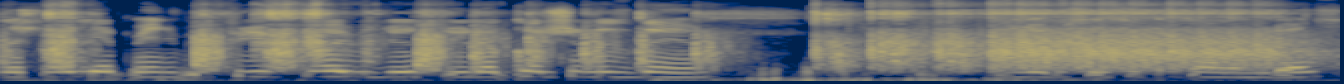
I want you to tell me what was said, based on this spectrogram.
Arkadaşlar yepyeni bir Free Fire videosuyla karşınızdayım. Önce bir sesi kısalım biraz.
